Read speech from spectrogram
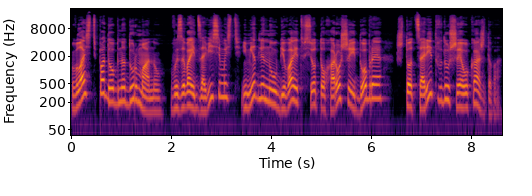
Власть, подобно дурману, вызывает зависимость и медленно убивает все то хорошее и доброе, что царит в душе у каждого.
